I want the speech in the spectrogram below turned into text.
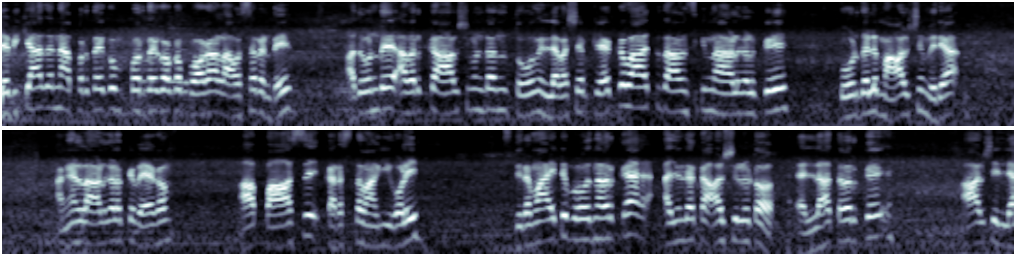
ലഭിക്കാതെ തന്നെ അപ്പുറത്തേക്കും ഇപ്പുറത്തേക്കും ഒക്കെ പോകാനുള്ള അവസരമുണ്ട്. അതുകൊണ്ട് അവർക്ക് ആവശ്യമുണ്ടെന്ന് തോന്നില്ല പക്ഷേ കിഴക്ക് ഭാഗത്ത് താമസിക്കുന്ന ആളുകൾക്ക് കൂടുതലും ആവശ്യം വരിക. അങ്ങനെയുള്ള ആളുകളൊക്കെ വേഗം ആ പാസ് കരസ്ഥമാക്കിക്കോളി. സ്ഥിരമായിട്ട് പോകുന്നവർക്ക് അതിന്റെയൊക്കെ ആവശ്യമുള്ളൂ കേട്ടോ അല്ലാത്തവർക്ക് ആവശ്യമില്ല.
